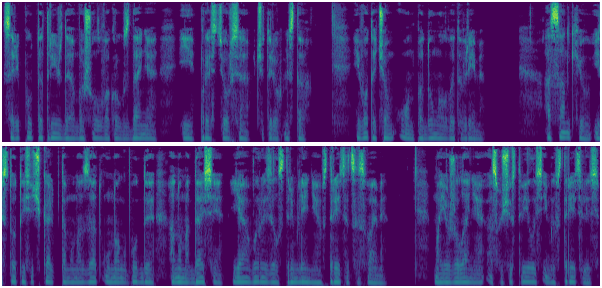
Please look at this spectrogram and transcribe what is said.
Сарипутта трижды обошел вокруг здания и простерся в четырех местах. И вот о чем он подумал в это время. О Санкью и сто тысяч кальп тому назад у ног Будды Анумадаси я выразил стремление встретиться с вами. Мое желание осуществилось, и мы встретились.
